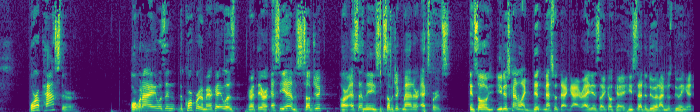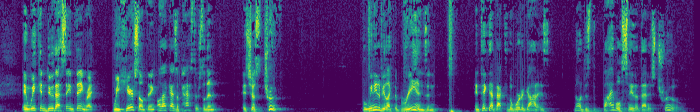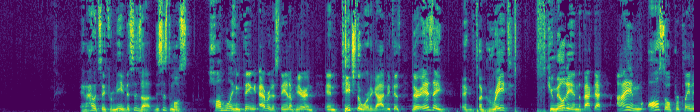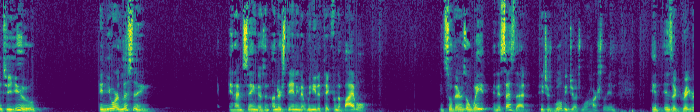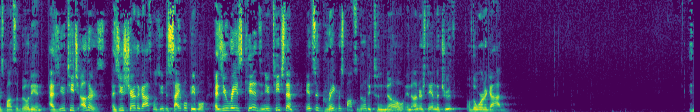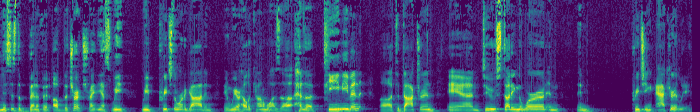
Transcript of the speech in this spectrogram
or a pastor. Or when I was in the corporate America, it was, right, they are SEMs, subject, or SMEs, subject matter experts. And so you just kind of like didn't mess with that guy, right? It's like, okay, he said to do it, I'm just doing it. And we can do that same thing, right? We hear something, oh, that guy's a pastor, so then it's just truth. But we need to be like the Bereans and and take that back to the Word of God is no, does the Bible say that that is true? And I would say for me, this is, a, this is the most humbling thing ever to stand up here and, and teach the Word of God because there is a, a, a great humility in the fact that I am also proclaiming to you and you are listening. And I'm saying there's an understanding that we need to take from the Bible. And so there's a weight, and it says that teachers will be judged more harshly. And it is a great responsibility. And as you teach others, as you share the gospel, as you disciple people, as you raise kids and you teach them, it's a great responsibility to know and understand the truth of the Word of God. And this is the benefit of the church, right? Yes, we, we preach the Word of God and, and we are held accountable as a, as a team, even uh, to doctrine and to studying the Word and, and preaching accurately.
